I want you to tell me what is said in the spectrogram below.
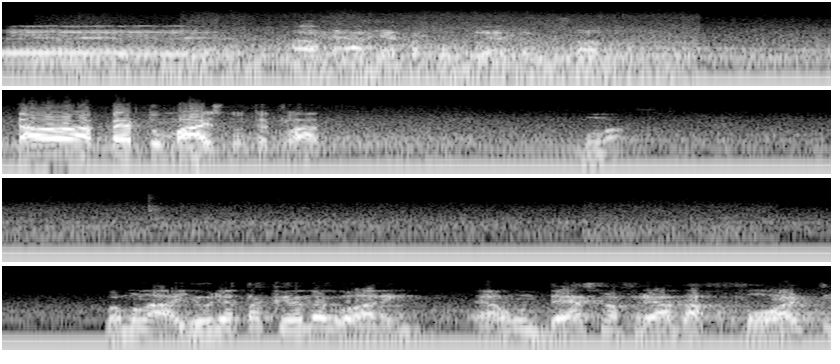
é, a, a, reta completa, Gustavo. Dá, aperto mais no teclado. Vamos lá. Vamos lá, Yuri atacando agora, hein? É um décimo, freada forte,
